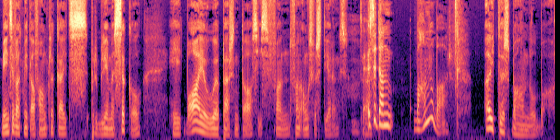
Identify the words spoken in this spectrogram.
mense wat met afhanklikheidsprobleme sukkel, het baie hoë persentasies van van angsversteurings. Is dit dan behandelbaar? Uiters behandelbaar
